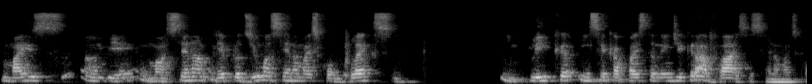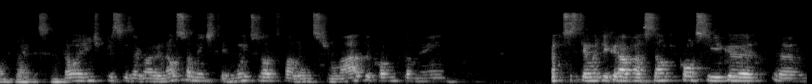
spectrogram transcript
mais ambiente, uma cena, reproduzir uma cena mais complexa implica em ser capaz também de gravar essa cena mais complexa. Então, a gente precisa agora não somente ter muitos alto-falantes de um lado, como também um sistema de gravação que consiga uh,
